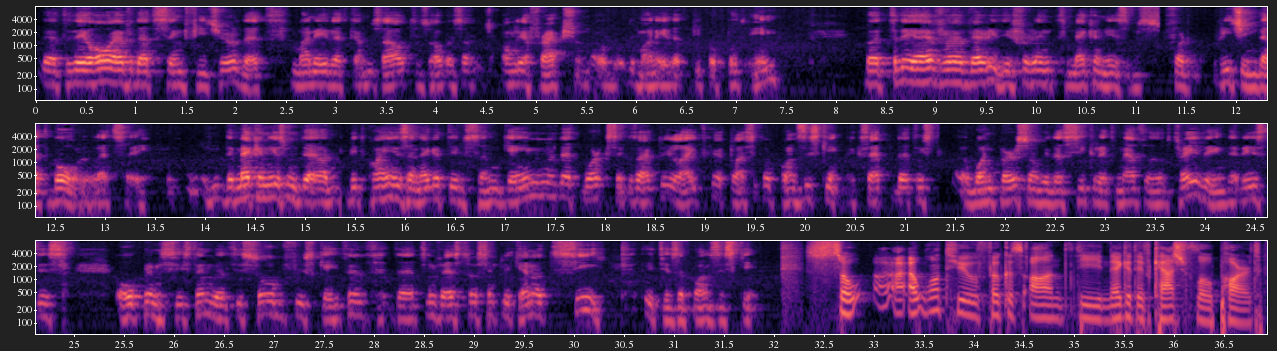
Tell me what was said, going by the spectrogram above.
that they all have that same feature that money that comes out is always a, only a fraction of the money that people put in but they have uh, very different mechanisms for reaching that goal, let's say. The mechanism, the Bitcoin is a negative sum game that works exactly like a classical Ponzi scheme, except that it's one person with a secret method of trading. There is this open system that is so obfuscated that investors simply cannot see it is a Ponzi scheme. So I, I want to focus on the negative cash flow part.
